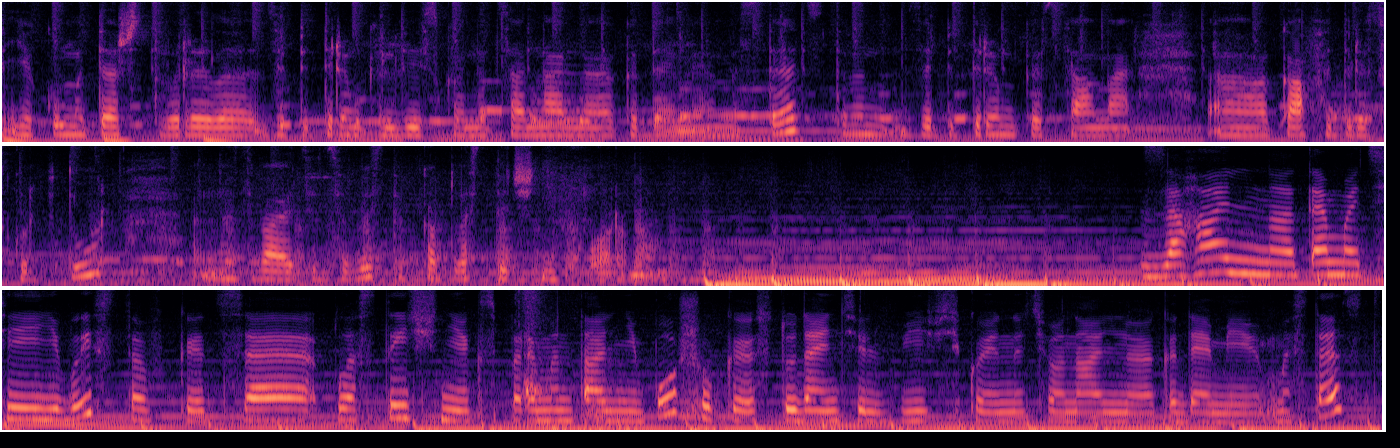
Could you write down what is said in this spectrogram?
яку ми теж створили за підтримки Львівської національної академії мистецтв, за підтримки саме е, кафедри скульптур. Називається ця виставка Пластичні форми. Загальна тема цієї виставки це пластичні експериментальні пошуки студентів Львівської національної академії мистецтв,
